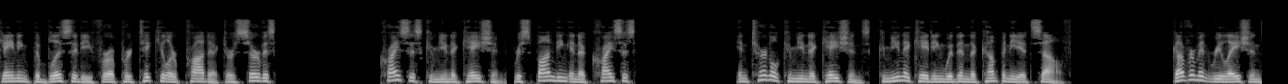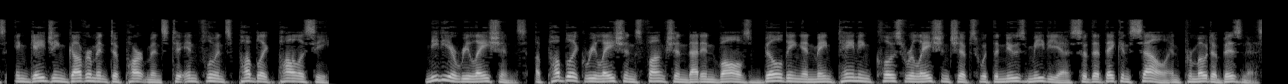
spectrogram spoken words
gaining publicity for a particular product or service. Crisis communication, responding in a crisis. Internal communications, communicating within the company itself. Government relations, engaging government departments to influence public policy Media relations, a public relations function that involves building and maintaining close relationships with the news media so that they can sell and promote a business.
